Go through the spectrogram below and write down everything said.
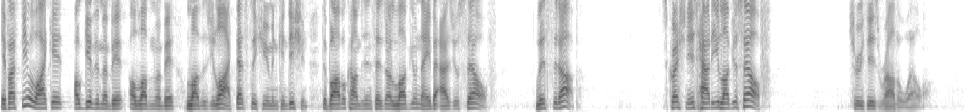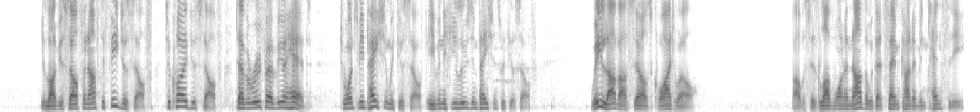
If I feel like it, I'll give them a bit, I'll love them a bit, love as you like. That's the human condition. The Bible comes in and says, No, love your neighbor as yourself. Lifts it up. So the question is, how do you love yourself? Truth is, rather well. You love yourself enough to feed yourself, to clothe yourself, to have a roof over your head, to want to be patient with yourself, even if you lose impatience with yourself. We love ourselves quite well. Bible says, love one another with that same kind of intensity,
